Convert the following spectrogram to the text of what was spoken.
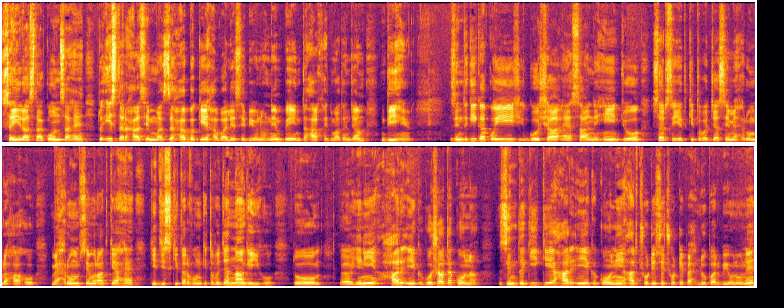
सही रास्ता कौन सा है? तो इस तरह से मज़हब के हवाले से भी उन्होंने बे इंतहा खदमात अंजाम दी हैं। ज़िंदगी का कोई गोशा ऐसा नहीं जो सर सैद की तवज्जो से महरूम रहा हो। महरूम से मुराद क्या है? कि जिसकी तरफ़ उनकी तवज्जो ना गई हो। तो यानी हर एक गोशा होता है कोना। ज़िंदगी के हर एक कोने, हर छोटे से छोटे पहलू पर भी उन्होंने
